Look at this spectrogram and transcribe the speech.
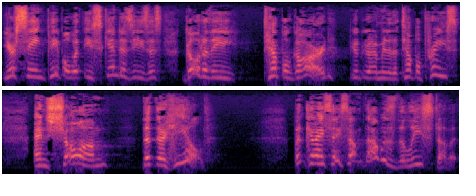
you're seeing people with these skin diseases go to the temple guard, I mean, to the temple priests, and show them that they're healed. But can I say something? That was the least of it.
